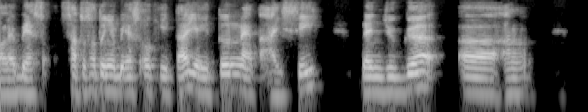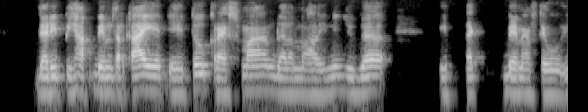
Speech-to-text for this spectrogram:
oleh BS, satu-satunya BSO kita yaitu Net IC dan juga uh, dari pihak BEM terkait yaitu Kresma dalam hal ini juga IPTEK BEM FTUI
